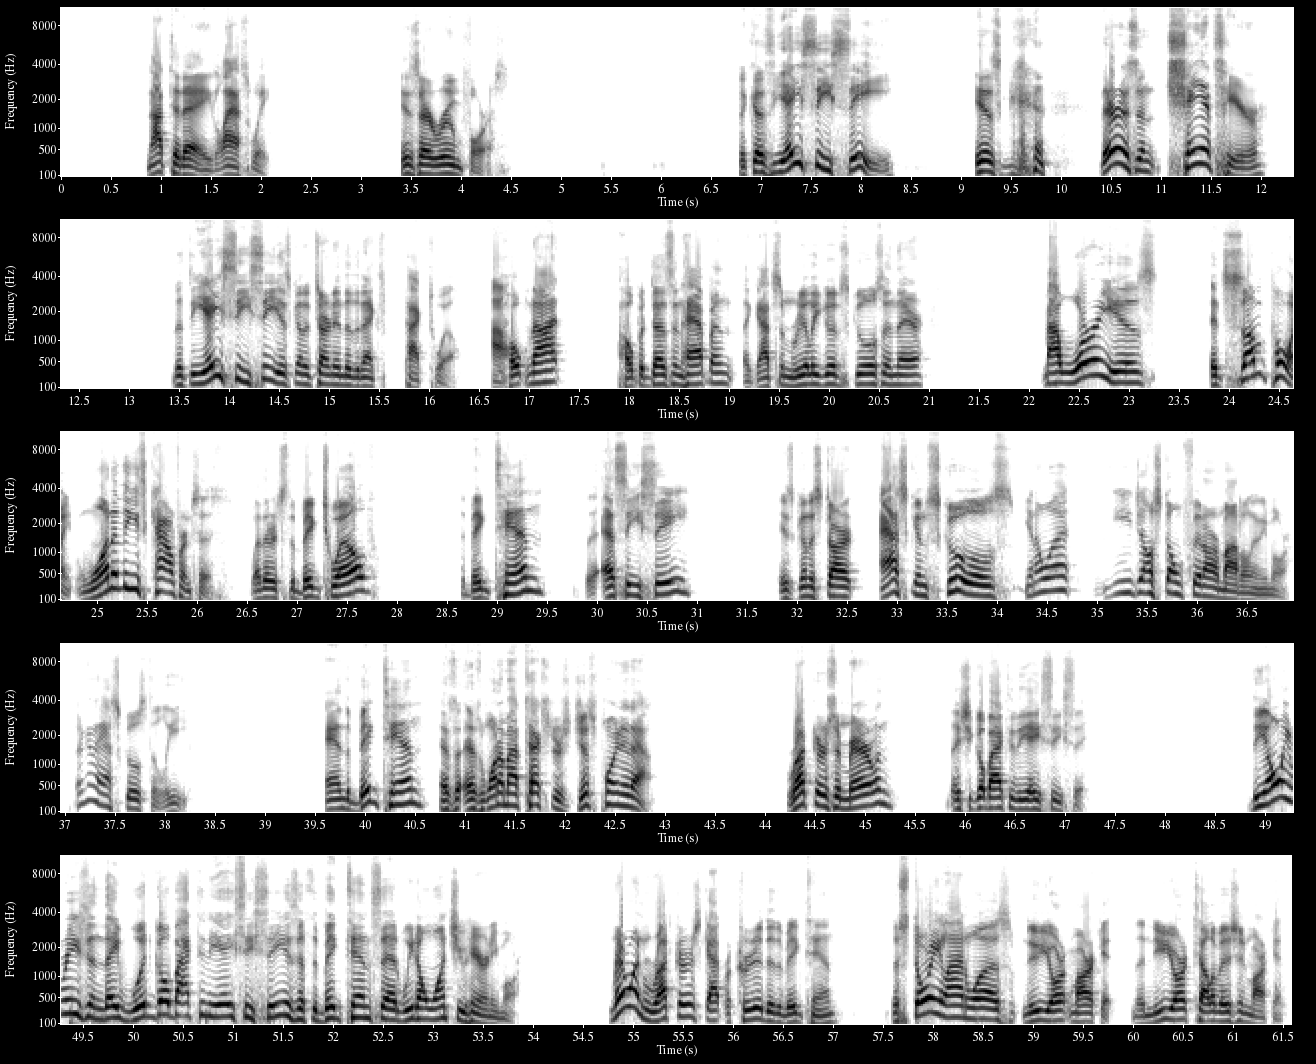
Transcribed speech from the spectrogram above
Not today, last week. Is there room for us? Because the ACC is, there is a chance here that the ACC is going to turn into the next Pac 12. I hope not. I hope it doesn't happen. They got some really good schools in there. My worry is at some point, one of these conferences, whether it's the Big 12, the Big 10, the SEC, is going to start asking schools, you know what? You just don't fit our model anymore. They're going to ask schools to leave. And the Big 10, as, as one of my texters just pointed out, Rutgers and Maryland, they should go back to the ACC. The only reason they would go back to the ACC is if the Big Ten said, we don't want you here anymore. Remember when Rutgers got recruited to the Big Ten? The storyline was New York market, the New York television market.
